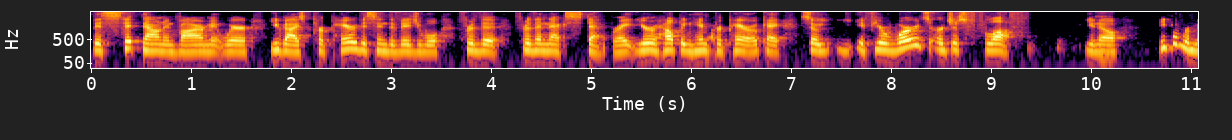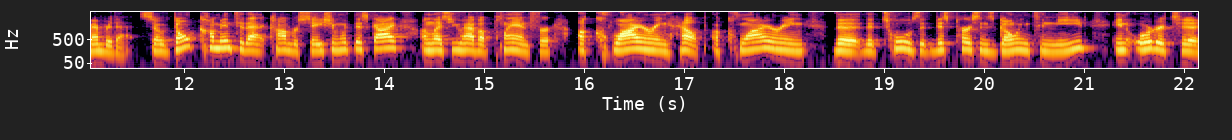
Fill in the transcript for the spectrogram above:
this sit down environment where you guys prepare this individual for the for the next step, right? You're helping him prepare. Okay. So if your words are just fluff, you know, people remember that. So don't come into that conversation with this guy unless you have a plan for acquiring help, acquiring the the tools that this person's going to need in order to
